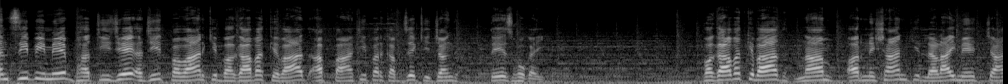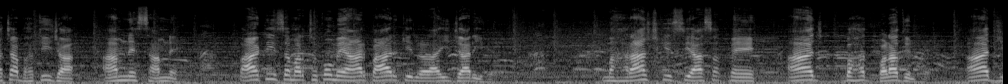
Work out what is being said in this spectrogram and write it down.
एनसीपी में भतीजे अजीत पवार की बगावत के बाद अब पार्टी पर कब्जे की जंग तेज हो गई है। बगावत के बाद नाम और निशान की लड़ाई में चाचा भतीजा आमने सामने। हैं पार्टी समर्थकों में आर पार की लड़ाई जारी है। महाराष्ट्र की सियासत में आज बहुत बड़ा दिन है। आज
